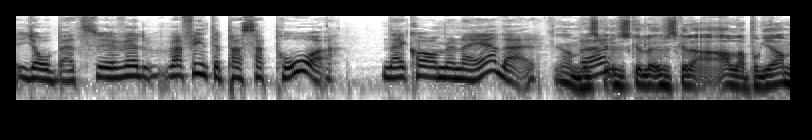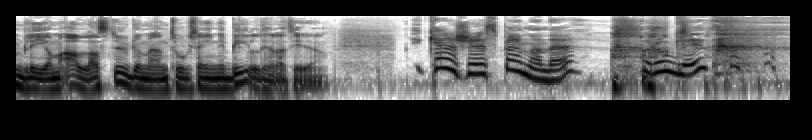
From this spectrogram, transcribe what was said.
jobbet så är väl, varför inte passa på när kamerorna är där? Ja, men hur, skulle, hur, skulle, hur skulle alla program bli om alla studiomän tog sig in i bild hela tiden? Kanske spännande och roligt.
